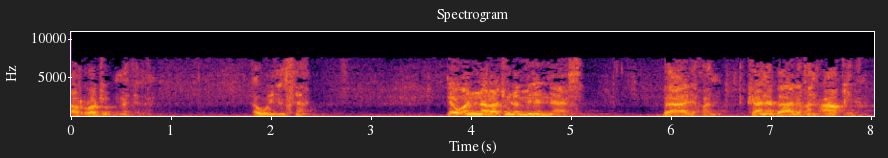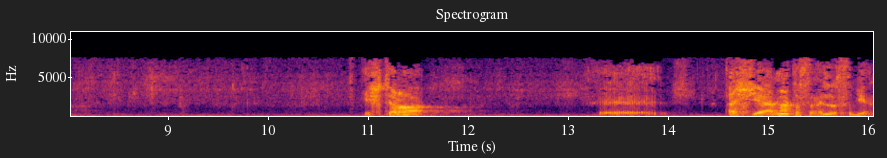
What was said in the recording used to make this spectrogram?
الرجل مثلا. أو الإنسان. لو أن رجلا من الناس بالغا كان بالغا عاقلا اشترى آه، أشياء ما تصلح إلا للصبيان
